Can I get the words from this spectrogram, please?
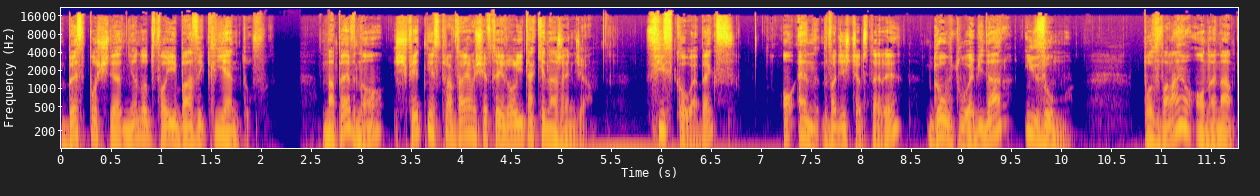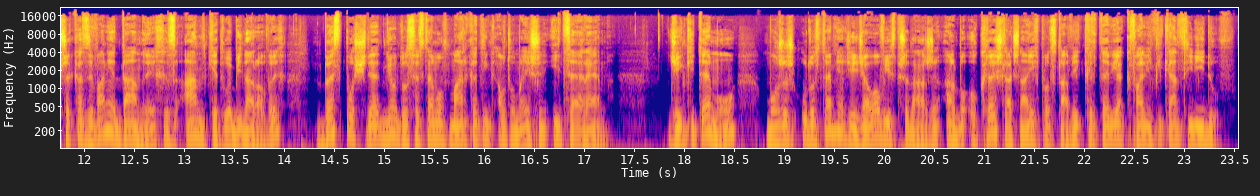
bezpośrednio do Twojej bazy klientów. Na pewno świetnie sprawdzają się w tej roli takie narzędzia: Cisco WebEx, ON24, GoToWebinar i Zoom. Pozwalają one na przekazywanie danych z ankiet webinarowych bezpośrednio do systemów Marketing Automation i CRM. Dzięki temu możesz udostępniać je działowi sprzedaży albo określać na ich podstawie kryteria kwalifikacji lidów.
